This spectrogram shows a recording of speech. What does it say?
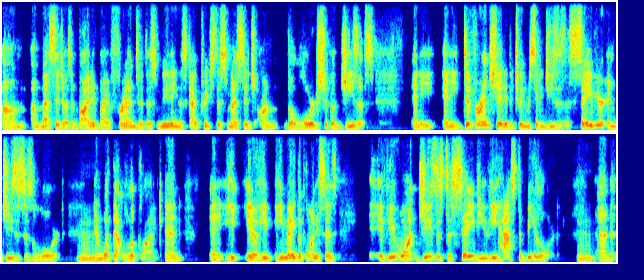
um, a message. I was invited by a friend to this meeting. This guy preached this message on the lordship of Jesus, and he and he differentiated between receiving Jesus as Savior and Jesus as Lord, mm. and what that looked like. And and he you know he he made the point. He says, if you want Jesus to save you, he has to be Lord, mm. and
